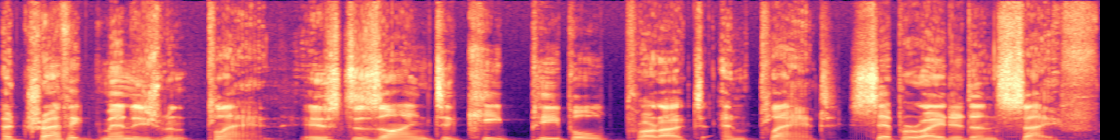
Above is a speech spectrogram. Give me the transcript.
A traffic management plan is designed to keep people, product and plant separated and safe.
